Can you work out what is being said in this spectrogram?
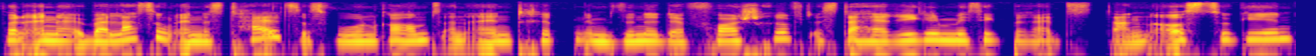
Von einer Überlassung eines Teils des Wohnraums an einen Dritten im Sinne der Vorschrift ist daher regelmäßig bereits dann auszugehen,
